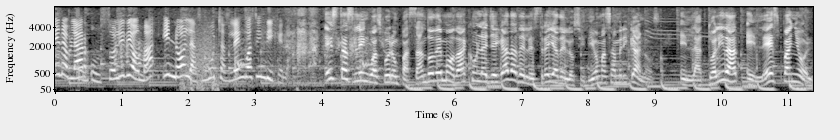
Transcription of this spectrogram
en hablar un solo idioma y no las muchas lenguas indígenas. Estas lenguas fueron pasando de moda con la llegada de la estrella de los idiomas americanos, en la actualidad el español.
